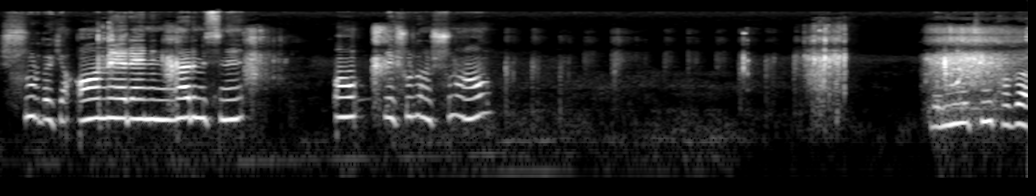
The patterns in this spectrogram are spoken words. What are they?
Şuradaki AMR'nin mermisini al. De şuradan şunu al. Benim loot mülk aga.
